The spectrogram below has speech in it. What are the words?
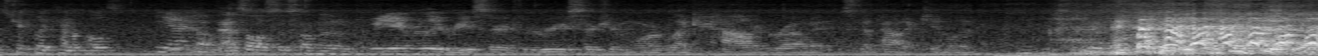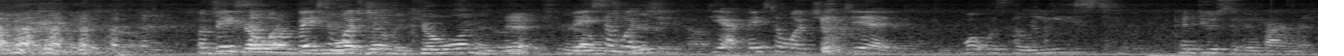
Strictly chemicals. Yeah. That's also something we didn't really research. We were researching more of like how to grow it instead of how to kill it. But based on what, based on what you, kill one and. Yeah. based on what you, yeah, based on what you did, what was the least conducive environment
